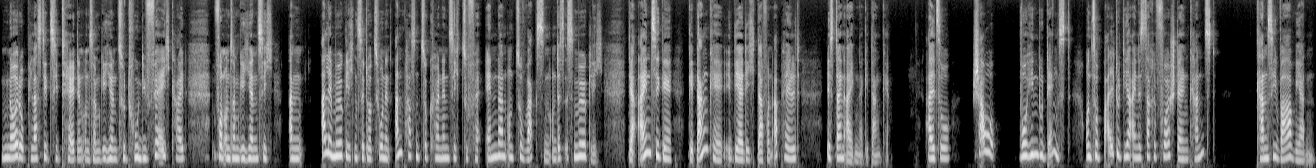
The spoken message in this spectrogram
Neuroplastizität in unserem Gehirn zu tun, die Fähigkeit von unserem Gehirn, sich an alle möglichen Situationen anpassen zu können, sich zu verändern und zu wachsen. Und das ist möglich. Der einzige Gedanke, der dich davon abhält, ist dein eigener Gedanke. Also schau, wohin du denkst. Und sobald du dir eine Sache vorstellen kannst, kann sie wahr werden.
